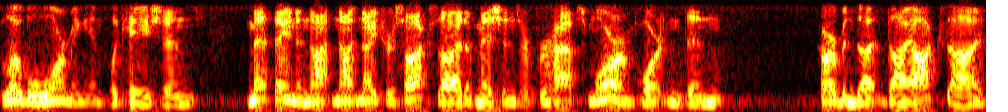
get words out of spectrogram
global warming implications, methane and not, not nitrous oxide emissions are perhaps more important than carbon di dioxide.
